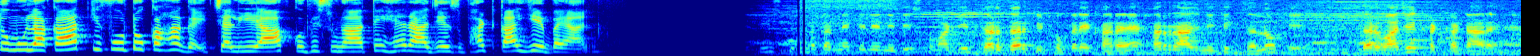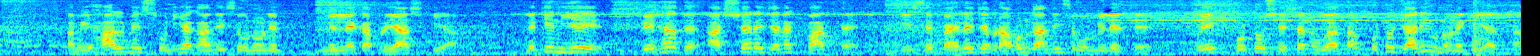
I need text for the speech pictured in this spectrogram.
तो मुलाकात की फ़ोटो कहाँ गई? चलिए आपको भी सुनाते हैं राजेश भट्ट का ये बयान। नीतीश करने के लिए नीतीश कुमार जी दर दर की ठोकरें खा रहे हैं, हर राजनीतिक दलों के दरवाजे खटखटा रहे हैं। अभी हाल में सोनिया गांधी से उन्होंने मिलने का प्रयास किया, लेकिन ये बेहद आश्चर्यजनक बात है इससे पहले जब राहुल गांधी से वो मिले थे तो एक फ़ोटो सेशन हुआ था, फ़ोटो जारी उन्होंने किया था।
